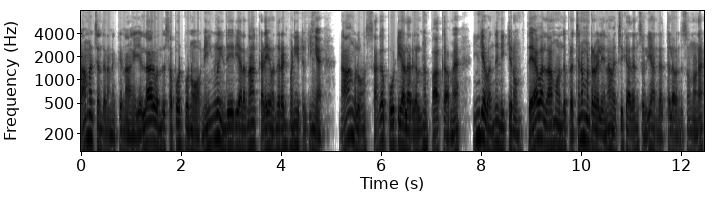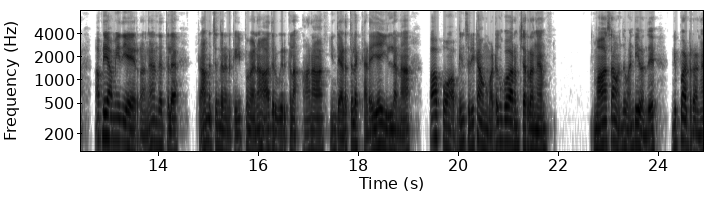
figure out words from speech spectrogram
ராமச்சந்திரனுக்கு நாங்கள் எல்லாரும் வந்து சப்போர்ட் பண்ணுவோம். நீங்களும் இந்த ஏரியாவில் தான் கடையை வந்து ரன் பண்ணிகிட்டு இருக்கீங்க நாங்களும் சக போட்டியாளர்கள்னு பார்க்காம இங்கே வந்து நிற்கிறோம் தேவையில்லாமல் வந்து பிரச்சனை பண்ணுற வேலையெல்லாம் வச்சுக்காதன்னு சொல்லி அந்த இடத்துல வந்து சொன்னோன்னே அப்படியே அமைதியாயிடுறாங்க அந்த இடத்துல. ராமச்சந்திரனுக்கு இப்போ வேணால் ஆதரவு இருக்கலாம். ஆனால் இந்த இடத்துல கடையே இல்லைன்னா பார்ப்போம் அப்படின்னு சொல்லிட்டு அவங்க மட்டும் போக ஆரம்பிச்சிடுறாங்க. மாதம் வந்து வண்டியை வந்து நிப்பாட்டுறாங்க.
